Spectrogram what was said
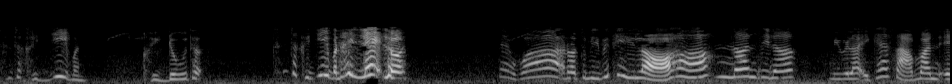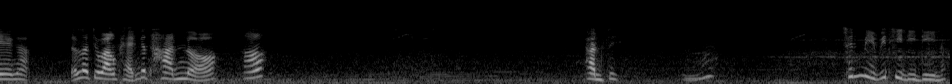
ฉันจะขยี้มันคอยดูเถอะ ฉันจะขยี้มันให้เละเลย แต่ว่าเราจะมีวิธีเหรอฮะ นั่นสินะ มีเวลาอีกแค่สามวันเองอะแล้วเราจะวางแผนกันทันเหรอ ฮะ ทันสิอืมฉันมีวิธีดีๆนะ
